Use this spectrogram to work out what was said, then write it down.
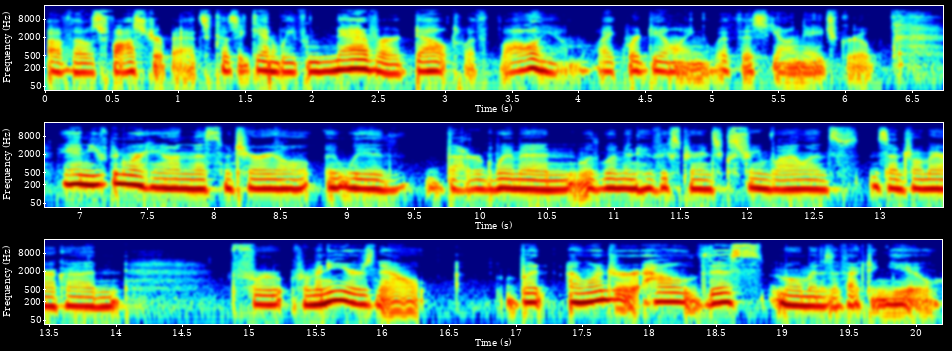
of those foster beds because, again, we've never dealt with volume like we're dealing with this young age group. And you've been working on this material with battered women, with women who've experienced extreme violence in Central America and for for many years now, but I wonder how this moment is affecting you.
